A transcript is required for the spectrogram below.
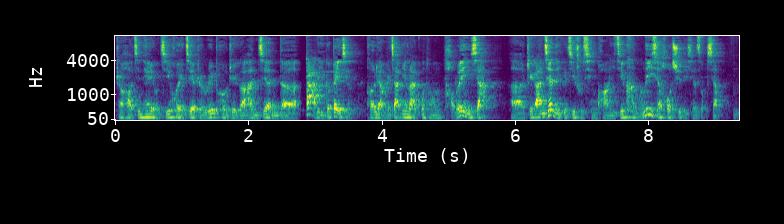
正好今天有机会借着 Ripple 这个案件的大的一个背景，和两位嘉宾来共同讨论一下，呃，这个案件的一个基础情况，以及可能的一些后续的一些走向。嗯。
